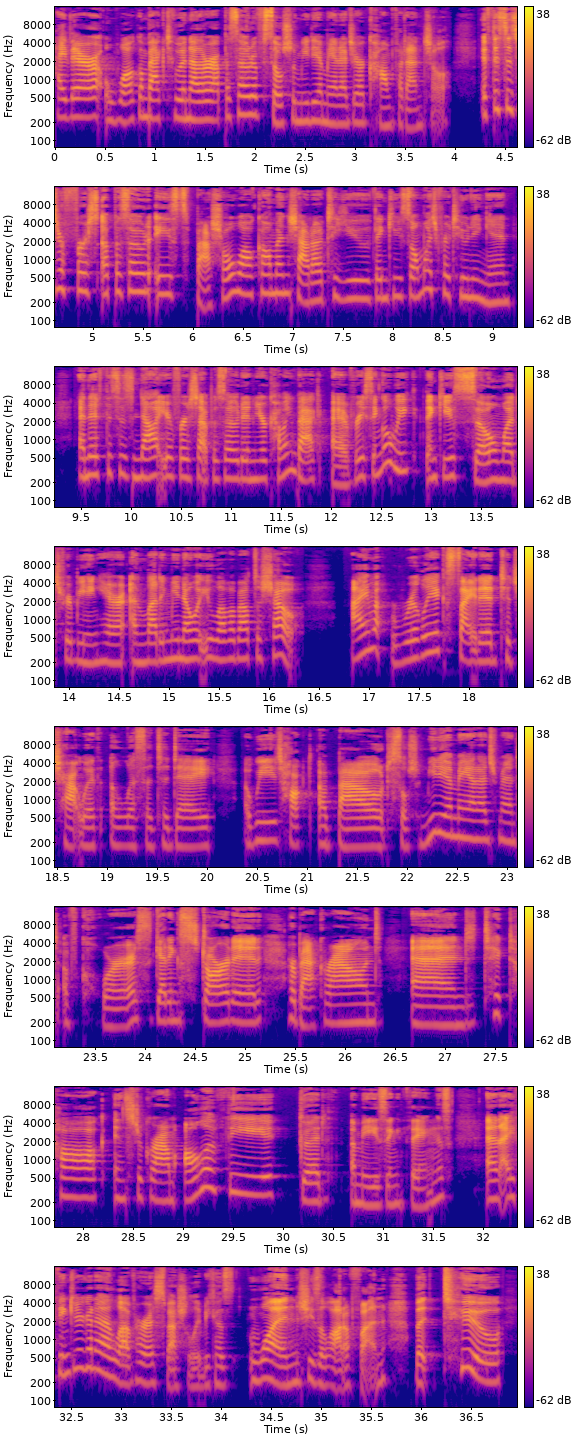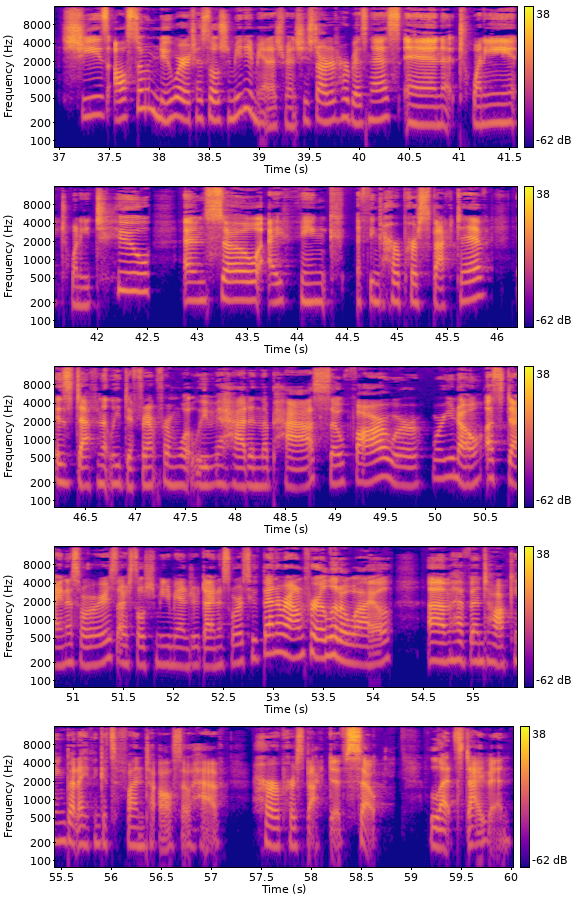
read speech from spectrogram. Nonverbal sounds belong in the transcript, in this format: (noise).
Hi there. Welcome back to another episode of Social Media Manager Confidential. If this is your first episode, a special welcome and shout out to you. Thank you so much for tuning in. And if this is not your first episode and you're coming back every single week, thank you so much for being here and letting me know what you love about the show. I'm really excited to chat with Alyssa today. We talked about social media management, of course, getting started, her background, and TikTok, Instagram, all of the good, amazing things. And I think you're going to love her especially because one, she's a lot of fun, but two, she's also newer to social media management. She started her business in 2022. And so I think, I think her perspective is definitely different from what we've had in the past so far. We're, we're, you know, us dinosaurs, our social media manager dinosaurs who've been around for a little while um, have been talking, but I think it's fun to also have her perspective. So let's dive in.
